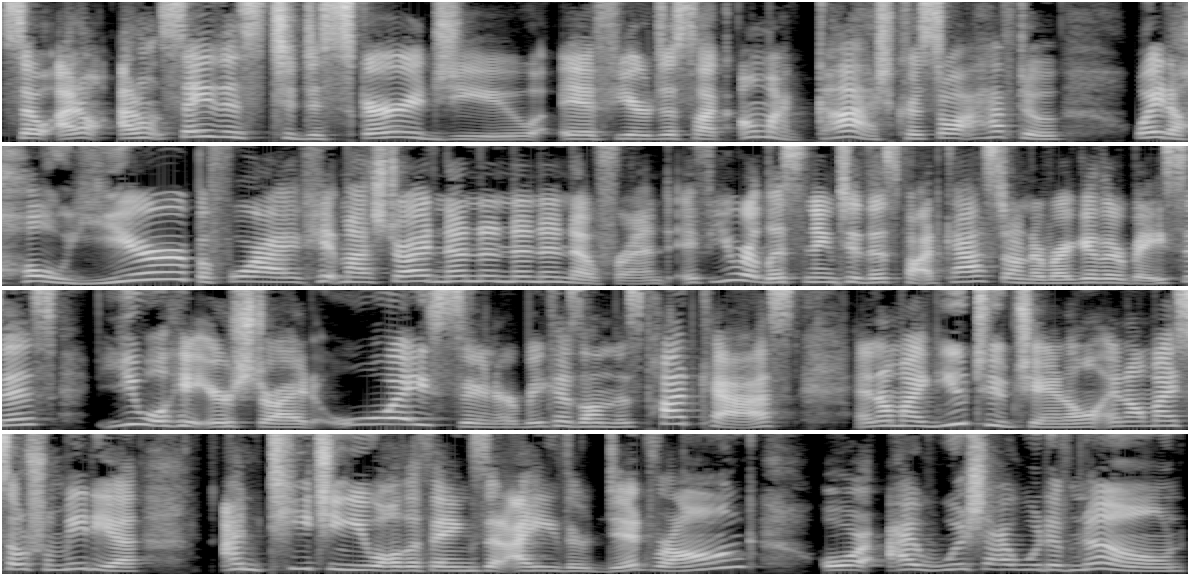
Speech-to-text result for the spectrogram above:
So I don't I don't say this to discourage you if you're just like, "Oh my gosh, Krystal, I have to wait a whole year before I hit my stride. No, no, no, no, no, friend. If you are listening to this podcast on a regular basis, you will hit your stride way sooner because on this podcast and on my YouTube channel and on my social media, I'm teaching you all the things that I either did wrong or I wish I would have known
